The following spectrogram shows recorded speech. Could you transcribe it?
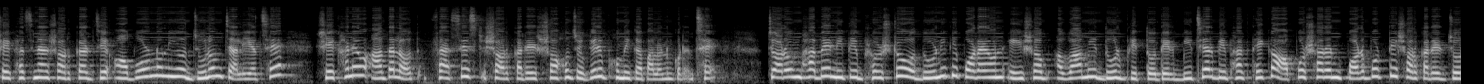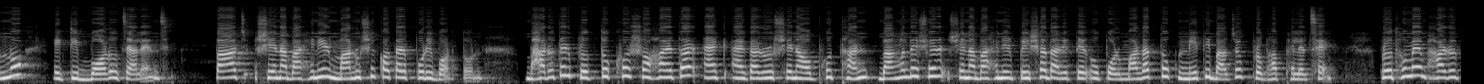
শেখ হাসিনা সরকার যে অবর্ণনীয় জুলুম চালিয়েছে, সেখানেও আদালত ফ্যাসিস্ট সরকারের সহযোগের ভূমিকা পালন করেছে। চরমভাবে নীতিভ্রষ্ট ও দুর্নীতিপরায়ণ এইসব আওয়ামী দুর্বৃত্তদের বিচার বিভাগ থেকে অপসারণ পরবর্তী সরকারের জন্য একটি বড় চ্যালেঞ্জ। পাঁচ, সেনাবাহিনীর মানসিকতার পরিবর্তন। ভারতের প্রত্যক্ষ সহায়তার এক এগারো সেনা অভ্যুত্থান বাংলাদেশের সেনাবাহিনীর পেশাদারিত্বের ওপর মারাত্মক নেতিবাচক প্রভাব ফেলেছে। প্রথমে ভারত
